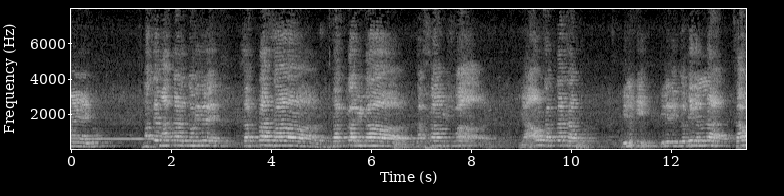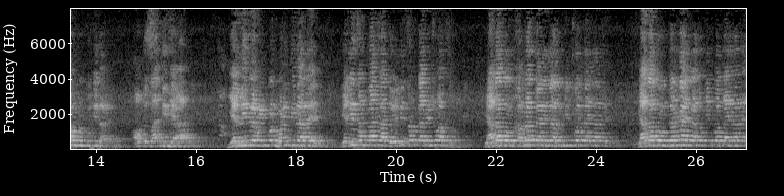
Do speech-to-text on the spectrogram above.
ನ್ಯಾಯ ಇದು? ಮತ್ತೆ ಮಾತನಾಡೋದು ನೋಡಿದ್ರೆ ಸಬ್ಕಾ ಸಬ್ಕಾ ವಿಕಾಸ್ ಸಬ್ಕಾ ವಿಶ್ವಾಸ್ ಯಾವ ಸಬ್ಕಾ ಸಾಥ್ ಇಲ್ಲಿ ಇಲ್ಲಿ ಜೊತೆಗೆಲ್ಲ ಸಾವಿರ ಕೂತಿದ್ದಾರೆ. ಅವ್ರು ಸಾಧ್ಯ ಇದೆಯಾ ಎಲ್ಲಿದ್ರೆ ಇಟ್ಕೊಂಡು ಹೊಡಿತಿದ್ದಾರೆ? ಎಲ್ಲಿ ಸಬ್ಕಾ ಆಯ್ತು ಎಲ್ಲಿ ಸಬ್ಕಾ ವಿಶ್ವಾಸ ಯಾವ್ದಾದ್ರು ಒಂದು ಖಬರಸ್ತಾನ ಇದ್ರೆ ಅದು ಕಿತ್ಕೊಳ್ತಾ ಇದ್ದಾರೆ, ಯಾವ್ದಾದ್ರು ಒಂದು ದರ್ಗ ಇದ್ರೆ ಅದು ಕಿತ್ಕೊಳ್ತಾ ಇದ್ದಾರೆ.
